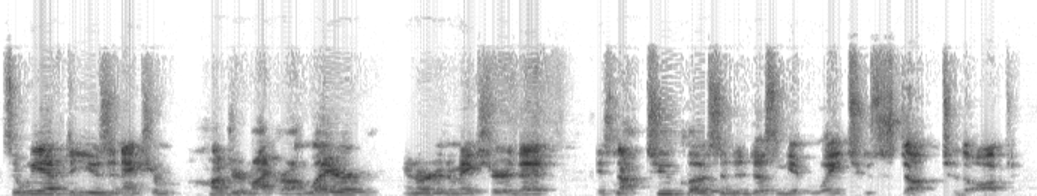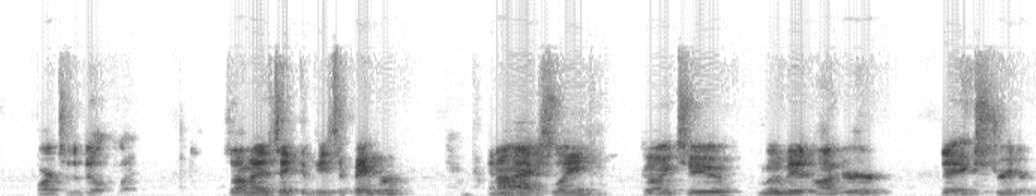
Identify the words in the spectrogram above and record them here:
So we have to use an extra 100 micron layer in order to make sure that it's not too close and it doesn't get way too stuck to the object or to the build plate. So I'm going to take the piece of paper and I'm actually going to move it under the extruder.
